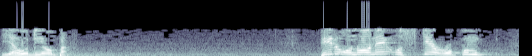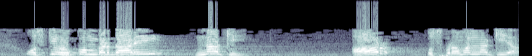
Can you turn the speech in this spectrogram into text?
یہودیوں پر۔ پھر انہوں نے اس کے حکم، اس کی حکم برداری نہ کی اور اس پر عمل نہ کیا۔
